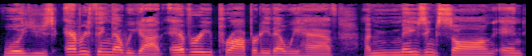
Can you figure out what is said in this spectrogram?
We'll use everything that we got, every property that we have. Amazing song and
